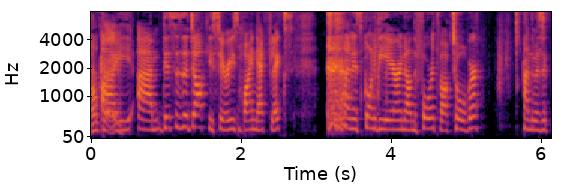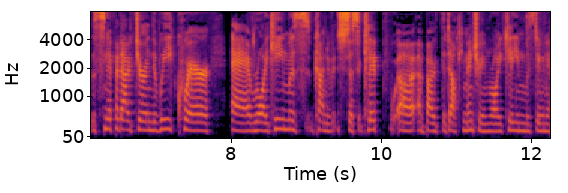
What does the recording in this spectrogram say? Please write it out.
Okay. I, um, this is a docu-series by Netflix and it's going to be airing on the 4th of October. And there was a snippet out during the week where uh, Roy Keane was kind of, it's just a clip uh, about the documentary and Roy Keane was doing a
